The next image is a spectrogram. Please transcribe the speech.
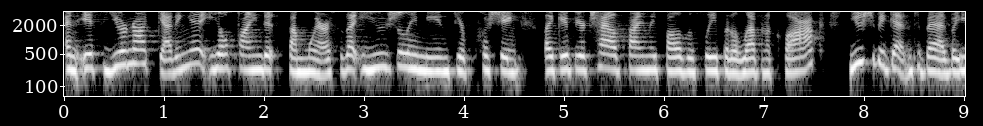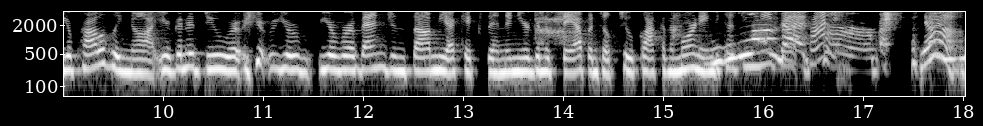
And if you're not getting it, you'll find it somewhere. So that usually means you're pushing, like if your child finally falls asleep at 11 o'clock, you should be getting to bed, but you're probably not. You're going to do your, your, your revenge insomnia kicks in and you're going to stay up until two o'clock in the morning because you need that, that time. Yeah. love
